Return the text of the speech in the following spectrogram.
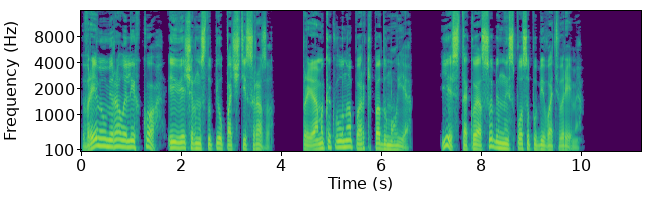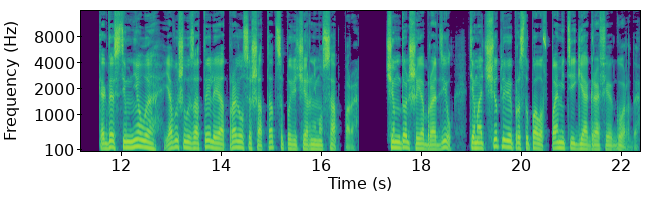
Время умирало легко, и вечер наступил почти сразу. Прямо как в лунопарке, подумал я. Есть такой особенный способ убивать время. Когда стемнело, я вышел из отеля и отправился шататься по вечернему Саппоро. Чем дольше я бродил, тем отчетливее проступала в памяти география города.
